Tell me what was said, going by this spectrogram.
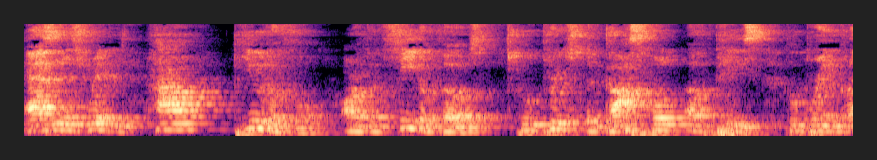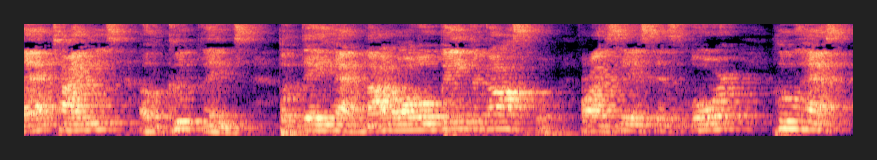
As it is written, How beautiful are the feet of those who preach the gospel of peace, who bring glad tidings of good things, but they have not all obeyed the gospel. For Isaiah says, Lord, who has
